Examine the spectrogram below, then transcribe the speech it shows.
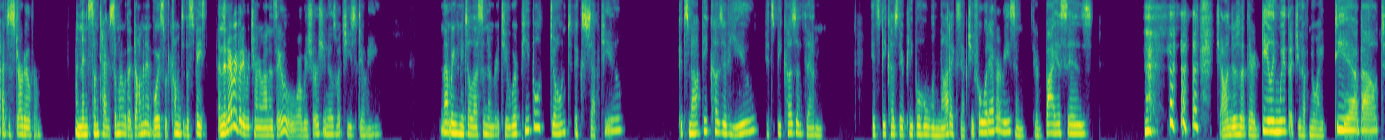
I had to start over. And then sometimes someone with a dominant voice would come into the space, and then everybody would turn around and say, Oh, are we sure she knows what she's doing? And that brings me to lesson number two where people don't accept you, it's not because of you, it's because of them. It's because they're people who will not accept you for whatever reason, their biases, challenges that they're dealing with that you have no idea about.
